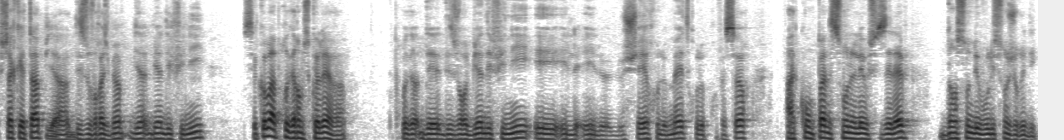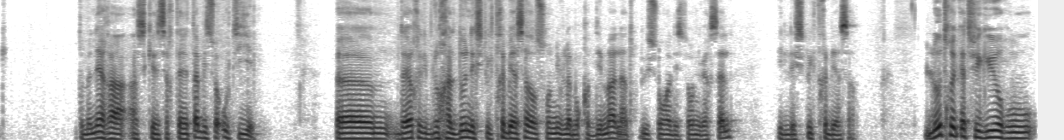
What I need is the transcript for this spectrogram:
Chaque étape, il y a des ouvrages bien, bien, définis. C'est comme un programme scolaire, hein. des, ouvrages bien définis, et, et, le, le chef, ou le maître, ou le professeur accompagne son élève ou ses élèves dans son évolution juridique, de manière à, à ce qu'à une certaine étape, il soit outillé. Euh, D'ailleurs, Ibn Khaldoun explique très bien ça dans son livre La Muqaddima, l'introduction à l'histoire universelle. Il explique très bien ça. L'autre cas de figure où,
